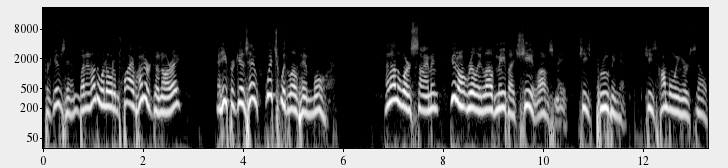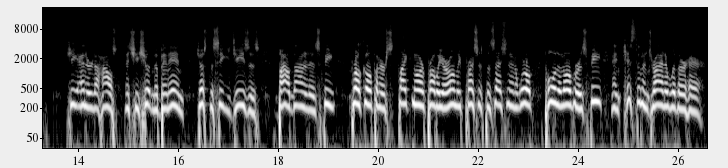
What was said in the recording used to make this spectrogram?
forgives him, but another one owed him 500 denarii, and he forgives him, which would love him more? In other words, Simon, you don't really love me, but she loves me. She's proving it. She's humbling herself. She entered a house that she shouldn't have been in just to see Jesus, bowed down at his feet, broke open her spikenard, probably her only precious possession in the world, pulled it over his feet, and kissed him and dried it with her hair.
